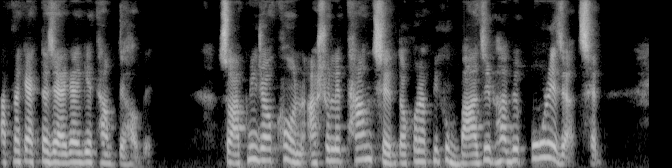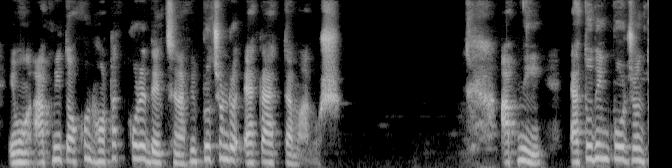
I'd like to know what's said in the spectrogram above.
আপনাকে একটা জায়গায় গিয়ে থামতে হবে। সো আপনি যখন আসলে থামছেন, তখন আপনি খুব বাজেভাবে পড়ে যাচ্ছেন। এবং আপনি তখন হঠাৎ করে দেখছেন, আপনি প্রচণ্ড একা একটা মানুষ। আপনি এতদিন পর্যন্ত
